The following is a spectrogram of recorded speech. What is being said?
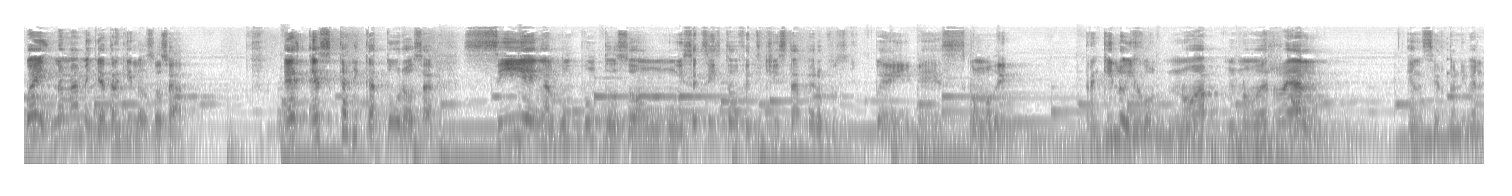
Güey, no mames, ya tranquilos, o sea, es, es, caricatura, o sea, sí en algún punto son muy sexistas o fetichistas, pero pues, güey, es como de, tranquilo hijo, no, no es real en cierto nivel.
